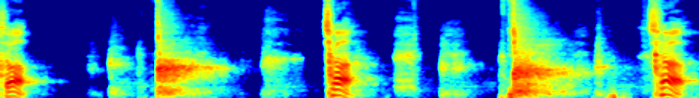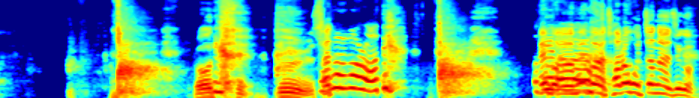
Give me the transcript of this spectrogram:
자. 자. 자. 그렇지. 둘, 셋. 뭘 어디? 어떻게 해봐요, 해봐요? 해봐요. 잘하고 있잖아요, 지금.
